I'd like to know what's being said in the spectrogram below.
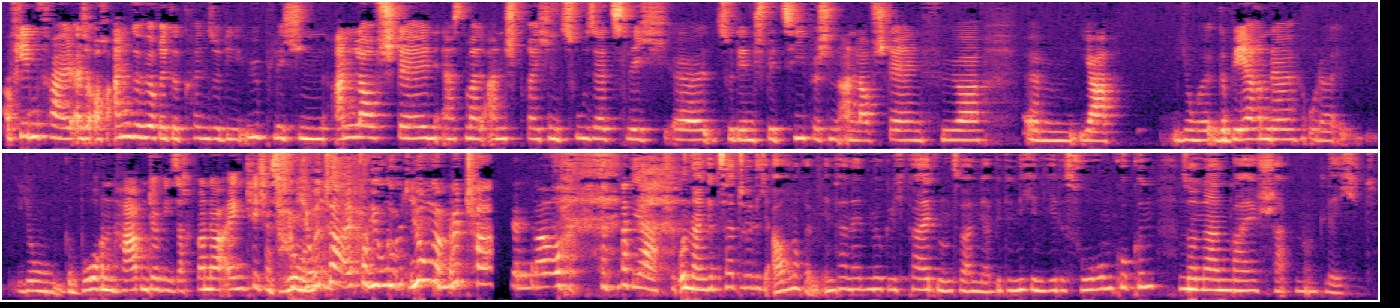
Auf jeden Fall, also auch Angehörige können so die üblichen Anlaufstellen erstmal ansprechen, zusätzlich äh, zu den spezifischen Anlaufstellen für ähm, ja, junge Gebärende oder jung geboren Habende, wie sagt man da eigentlich? Also junge, Mütter, einfach junge Mütter. Junge Mütter, genau. ja, und dann gibt's natürlich auch noch im Internet Möglichkeiten, und zwar ja bitte nicht in jedes Forum gucken, mhm. sondern bei Schatten und Licht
